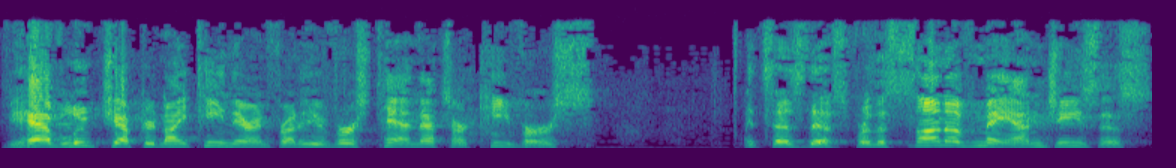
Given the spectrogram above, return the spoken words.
If you have Luke chapter 19 there in front of you, verse 10, that's our key verse. It says this For the Son of Man, Jesus,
